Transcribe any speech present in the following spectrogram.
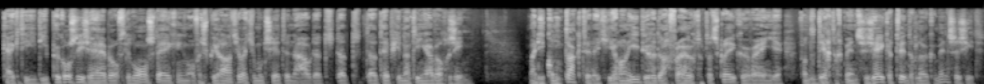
Kijk, die, die pukkels die ze hebben, of die longontsteking... of een spiraaltje wat je moet zetten, nou, dat, dat, dat heb je na tien jaar wel gezien. Maar die contacten, dat je je gewoon iedere dag verheugt op dat spreekuur... waarin je van de dertig mensen zeker twintig leuke mensen ziet.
